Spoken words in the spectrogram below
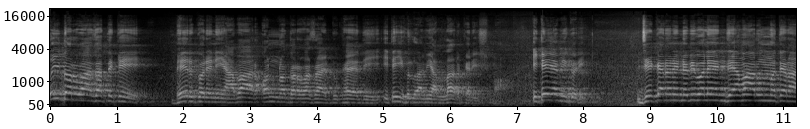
ওই দরওয়াজা থেকে বের করে নিয়ে আবার অন্য দরওয়াজায় ঢুকাইয়া দিই, এটাই হলো আমি আল্লাহর কারিশমা। এটাই আমি করি। যে কারণে নবী বলেন যে, আমার উন্নতেরা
